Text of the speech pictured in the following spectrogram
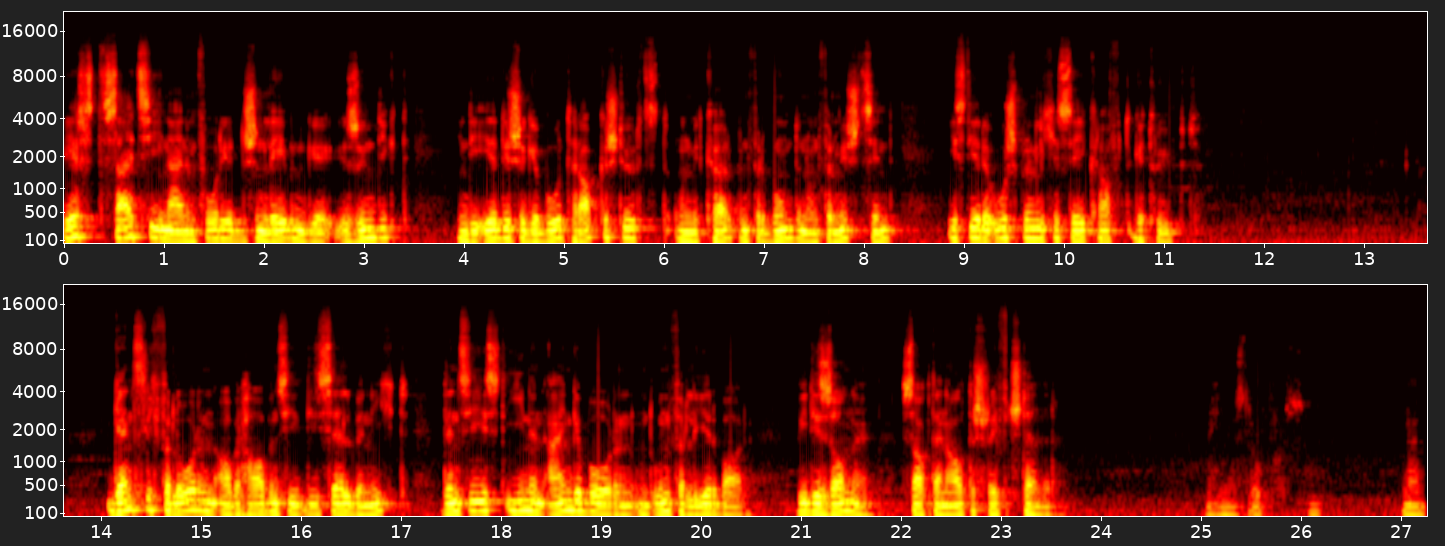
Erst seit sie in einem vorirdischen Leben gesündigt, in die irdische Geburt herabgestürzt und mit Körpern verbunden und vermischt sind, ist ihre ursprüngliche Sehkraft getrübt. Gänzlich verloren aber haben sie dieselbe nicht, denn sie ist ihnen eingeboren und unverlierbar, wie die Sonne, sagt ein alter Schriftsteller. Nein,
